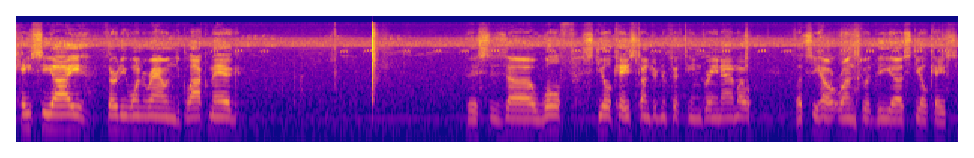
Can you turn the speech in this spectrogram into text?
KCI 31 round Glock mag. This is uh, Wolf steel cased 115 grain ammo. Let's see how it runs with the uh, steel case.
